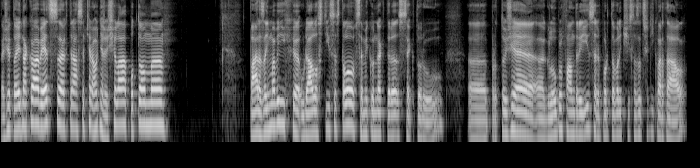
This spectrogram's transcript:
Takže to je jedna taková věc, která se včera hodně řešila. Potom eh, pár zajímavých eh, událostí se stalo v semiconductor sektoru, eh, protože Global Foundries reportovali čísla za třetí kvartál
